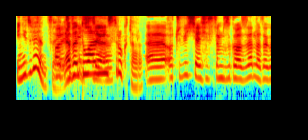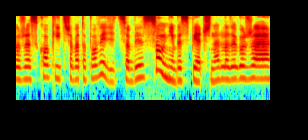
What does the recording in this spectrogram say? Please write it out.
i nic więcej. Oczywiście. Ewentualnie instruktor. E, oczywiście ja się z tym zgodzę, dlatego że skoki, trzeba to powiedzieć sobie, są niebezpieczne, dlatego że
